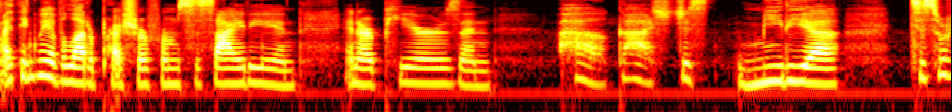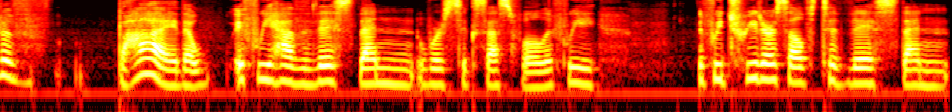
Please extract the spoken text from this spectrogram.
I think we have a lot of pressure from society and, and our peers and, oh gosh, just media to sort of buy that if we have this, then we're successful. If we if we treat ourselves to this, then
